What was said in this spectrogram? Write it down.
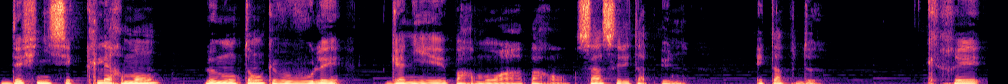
définissez clairement le montant que vous voulez gagner par mois, par an. Ça, c'est l'étape 1. Étape 2. Créez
